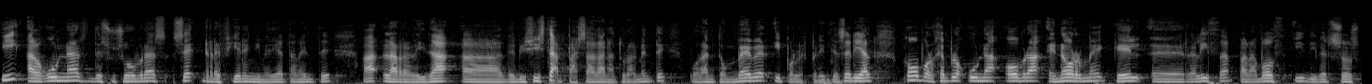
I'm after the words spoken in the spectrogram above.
Y algunas de sus obras se refieren inmediatamente a la realidad uh, pasada naturalmente por Anton Weber y por la experiencia serial, como por ejemplo una obra enorme que él eh, realiza para voz y diversos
